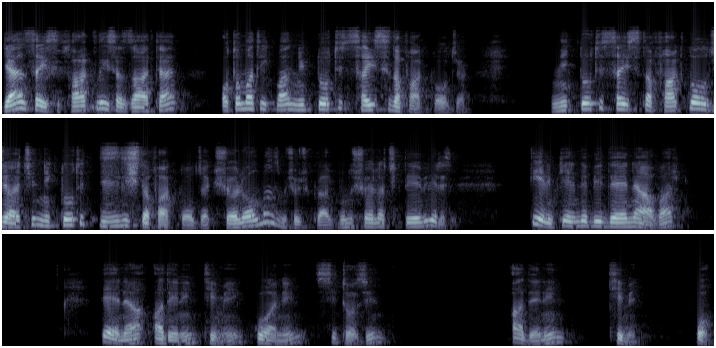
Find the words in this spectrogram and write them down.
Gen sayısı farklıysa zaten otomatikman nükleotit sayısı da farklı olacak. Nükleotit sayısı da farklı olacağı için nükleotit diziliş de farklı olacak. Şöyle olmaz mı çocuklar? Bunu şöyle açıklayabiliriz. Diyelim ki elimde bir DNA var. DNA adenin, timin, guanin, sitozin, adenin, timin. Bu.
